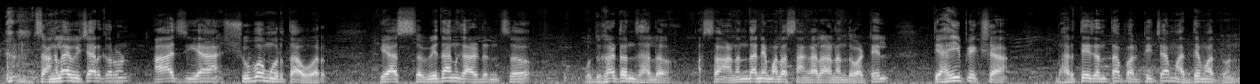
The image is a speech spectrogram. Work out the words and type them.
चांगला विचार करून आज या शुभ मुहूर्तावर या संविधान गार्डनचं उद्घाटन झालं असं आनंदाने मला सांगायला आनंद वाटेल. त्याहीपेक्षा भारतीय जनता पार्टीच्या माध्यमातून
